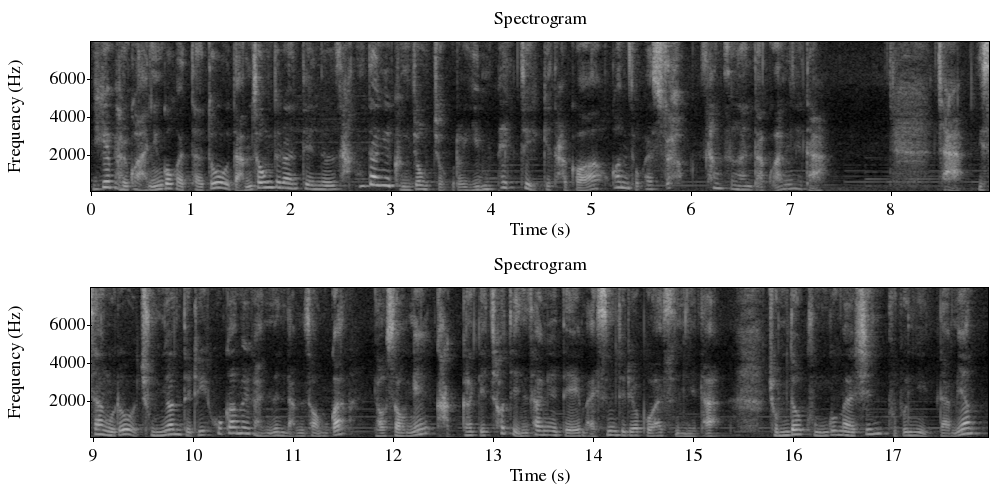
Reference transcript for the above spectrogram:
이게 별거 아닌 것 같아도 남성들한테는 상당히 긍정적으로 임팩트 있게 다가와 호감도가 쑥 상승한다고 합니다. 자, 이상으로 중년들이 호감을 갖는 남성과 여성의 각각의 첫 인상에 대해 말씀드려 보았습니다. 좀 더 궁금하신 부분이 있다면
